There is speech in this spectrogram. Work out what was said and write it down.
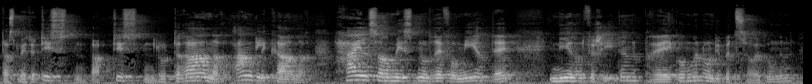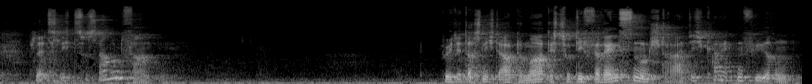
dass Methodisten, Baptisten, Lutheraner, Anglikaner, Heilsarmisten und Reformierte in ihren verschiedenen Prägungen und Überzeugungen plötzlich zusammenfanden? Würde das nicht automatisch zu Differenzen und Streitigkeiten führen?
